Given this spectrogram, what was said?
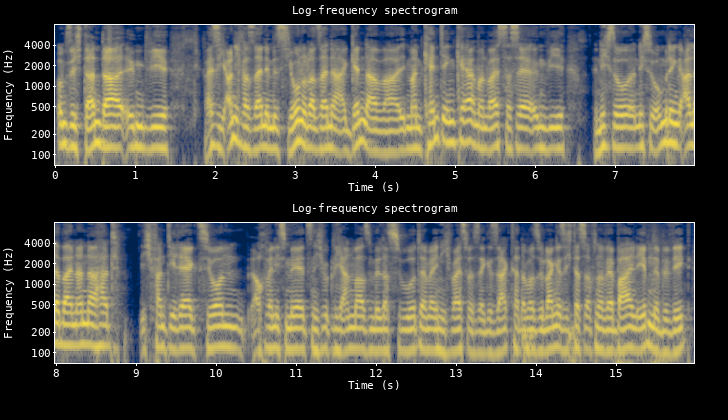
Um sich dann da irgendwie, weiß ich auch nicht, was seine Mission oder seine Agenda war. Man kennt den Kerl, man weiß, dass er irgendwie nicht so, nicht so unbedingt alle beieinander hat ich fand die Reaktion, auch wenn ich es mir jetzt nicht wirklich anmaßen will, das zu beurteilen, weil ich nicht weiß, was er gesagt hat, aber solange sich das auf einer verbalen Ebene bewegt,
